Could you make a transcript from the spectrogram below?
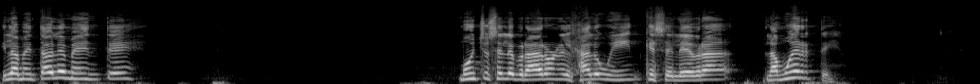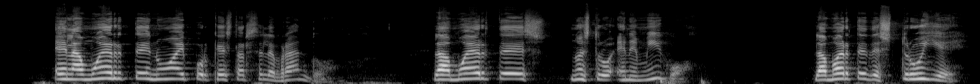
Y lamentablemente, muchos celebraron el Halloween que celebra la muerte. En la muerte no hay por qué estar celebrando. La muerte es nuestro enemigo. La muerte destruye.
